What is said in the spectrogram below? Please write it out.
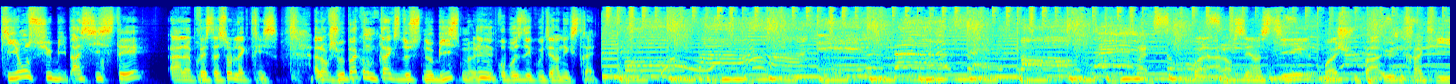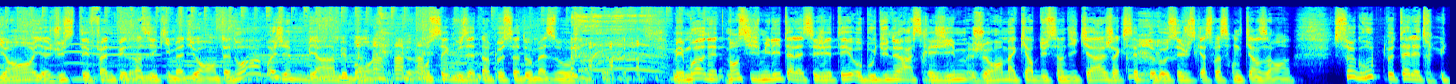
qui ont subi, assisté à la prestation de l'actrice. Alors, je veux pas qu'on me taxe de snobisme, je vous propose d'écouter un extrait. Alors c'est un style. Moi, je suis pas ultra client. Il y a juste Stéphane Pedrazzi qui m'a dit hors antenne. Oh, moi, j'aime bien, mais bon, euh, on sait que vous êtes un peu sadomaso. euh, mais moi, honnêtement, si je milite à la CGT, au bout d'une heure à ce régime, je rends ma carte du syndicat. J'accepte de bosser jusqu'à 75 ans. hein. Ce groupe peut-elle être ut-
